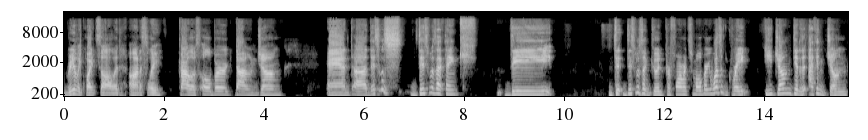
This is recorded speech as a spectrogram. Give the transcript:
really quite solid, honestly. Carlos Ulberg, Daun Jung, and uh, this was this was I think the th- this was a good performance from Ulberg. It wasn't great. He Jung did I think Jung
